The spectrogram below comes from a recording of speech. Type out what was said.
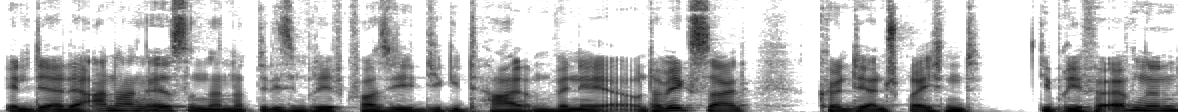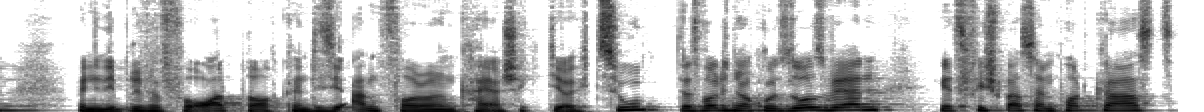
in der der Anhang ist und dann habt ihr diesen Brief quasi digital. Und wenn ihr unterwegs seid, könnt ihr entsprechend die Briefe öffnen. Wenn ihr die Briefe vor Ort braucht, könnt ihr sie anfordern und Kaya schickt die euch zu. Das wollte ich noch kurz loswerden. Jetzt viel Spaß beim Podcast.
